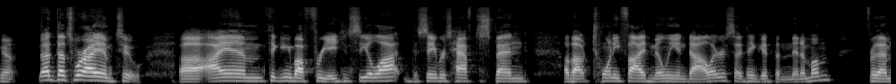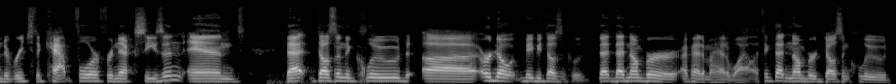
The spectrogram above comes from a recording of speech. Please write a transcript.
Yeah, that, that's where I am too. Uh, I am thinking about free agency a lot. The Sabres have to spend about $25 million, I think, at the minimum for them to reach the cap floor for next season. And that doesn't include, uh, or no, maybe it does include that, that number I've had in my head a while. I think that number does include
